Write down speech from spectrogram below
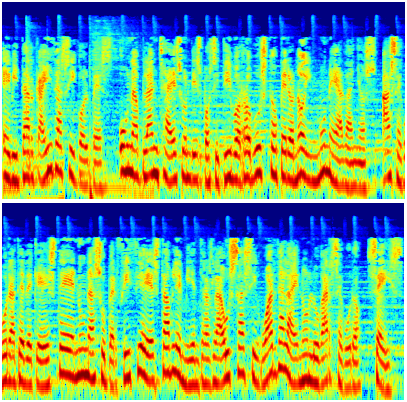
Evitar caídas y golpes. Una plancha es un dispositivo robusto pero no inmune a daños. Asegúrate de que esté en una superficie estable mientras la usas y guárdala en un lugar seguro. 6.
